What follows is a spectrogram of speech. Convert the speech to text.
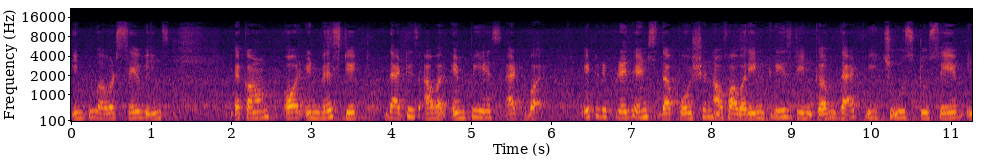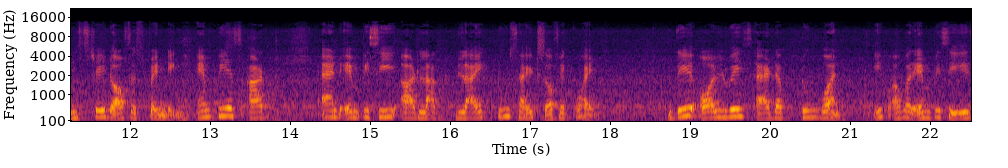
into our savings account or invest it, that is our MPS at work. It represents the portion of our increased income that we choose to save instead of spending. MPS are and MPC are like, like two sides of a coin. They always add up to 1. If our MPC is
